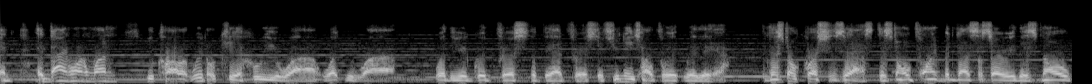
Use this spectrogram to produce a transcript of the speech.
and at 911, you call it. We don't care who you are, what you are, whether you're a good person or bad person. If you need help, we're, we're there. And there's no questions asked. There's no appointment necessary. There's no,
